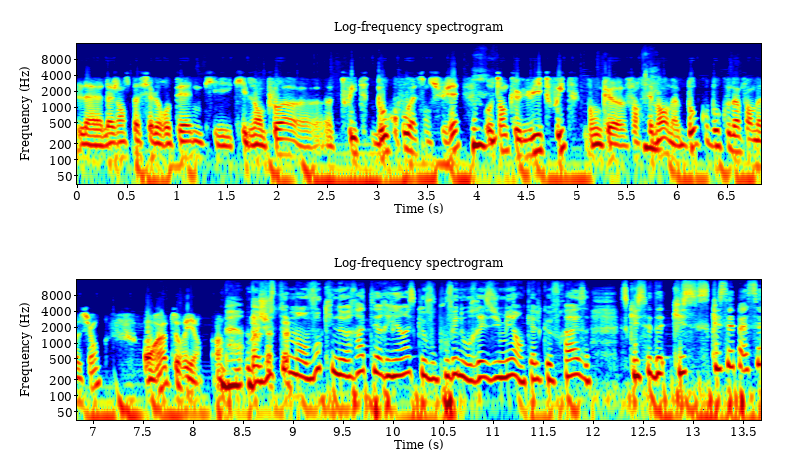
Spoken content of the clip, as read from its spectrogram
la- l'agence spatiale européenne qui, qui l'emploie euh, tweet beaucoup à son sujet, Mhm. autant que lui tweet. Donc euh, forcément, on a beaucoup beaucoup d'informations. On rate rien. hein. Bah, bah justement, vous qui ne ratez rien, est-ce que vous pouvez nous résumer en quelques phrases ce qui s'est qui- ce qui s'est passé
